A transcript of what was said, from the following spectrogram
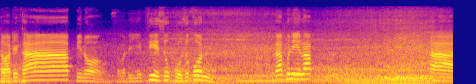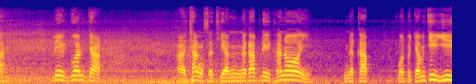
สวัสดีครับพี่น้อง สวัสดีที่สุขุสุคนครับวันนี้รับอ่าเลขด้วนจากอ่าช่างเสถียรนะครับเลขห้าน้อยนะครับวันประจำวันที่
